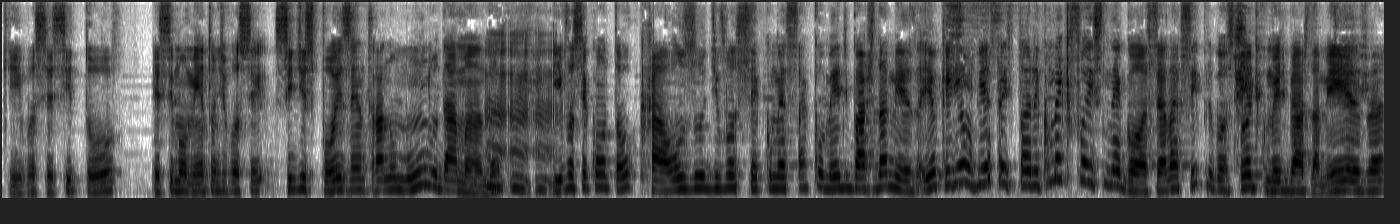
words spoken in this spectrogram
que você citou esse momento onde você se dispôs a entrar no mundo da Amanda hum, hum, hum. e você contou o caos de você começar a comer debaixo da mesa. E eu queria ouvir essa história. Como é que foi esse negócio? Ela sempre gostou de comer debaixo da mesa?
